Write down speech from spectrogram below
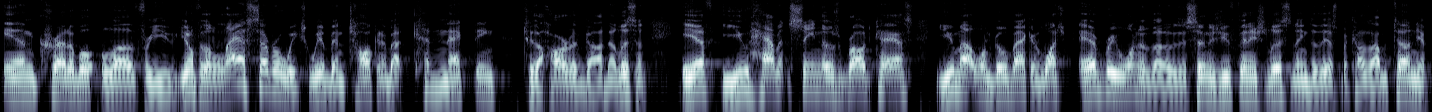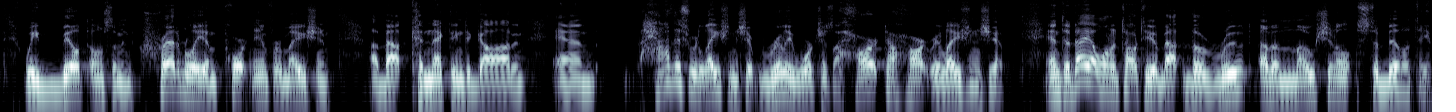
incredible love for you. You know, for the last several weeks, we have been talking about connecting to the heart of God. Now listen, if you haven't seen those broadcasts, you might want to go back and watch every one of those as soon as you finish listening to this because I'm telling you, we built on some incredibly important information about connecting to God and, and how this relationship really works as a heart to heart relationship. And today I want to talk to you about the root of emotional stability.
